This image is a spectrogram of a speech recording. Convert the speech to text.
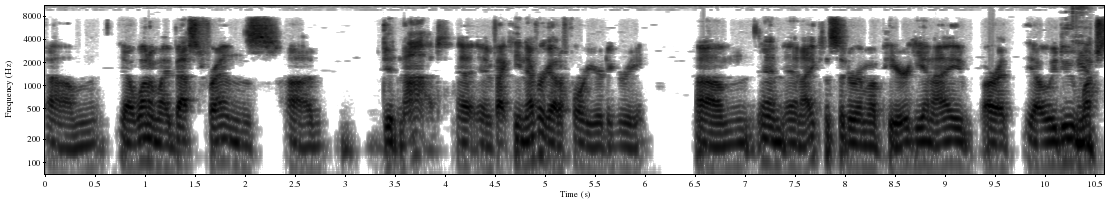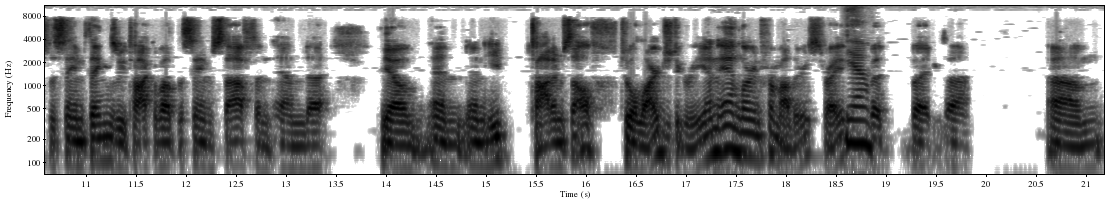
um, you know, one of my best friends uh, did not. Uh, in fact, he never got a four-year degree. Um, and and I consider him a peer. He and I are, you know, we do yeah. much the same things. We talk about the same stuff, and and uh, you know, and and he taught himself to a large degree and and learned from others, right? Yeah. But but uh, um,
